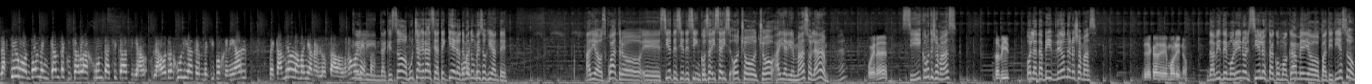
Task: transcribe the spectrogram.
Las quiero un montón, me encanta escucharlas juntas, chicas, y la, la otra Julia hace un equipo genial. Me cambiaron las mañanas los sábados, ¿no? Qué linda que sos. Muchas gracias, te quiero. Te mando un beso gigante. Adiós. 4 eh, 775 6688 ¿Hay alguien más? Hola. Buenas, Sí, ¿cómo te llamas? David, Hola, David. ¿De dónde nos llamas? de acá de Moreno. David de Moreno, el cielo está como acá medio patitieso.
